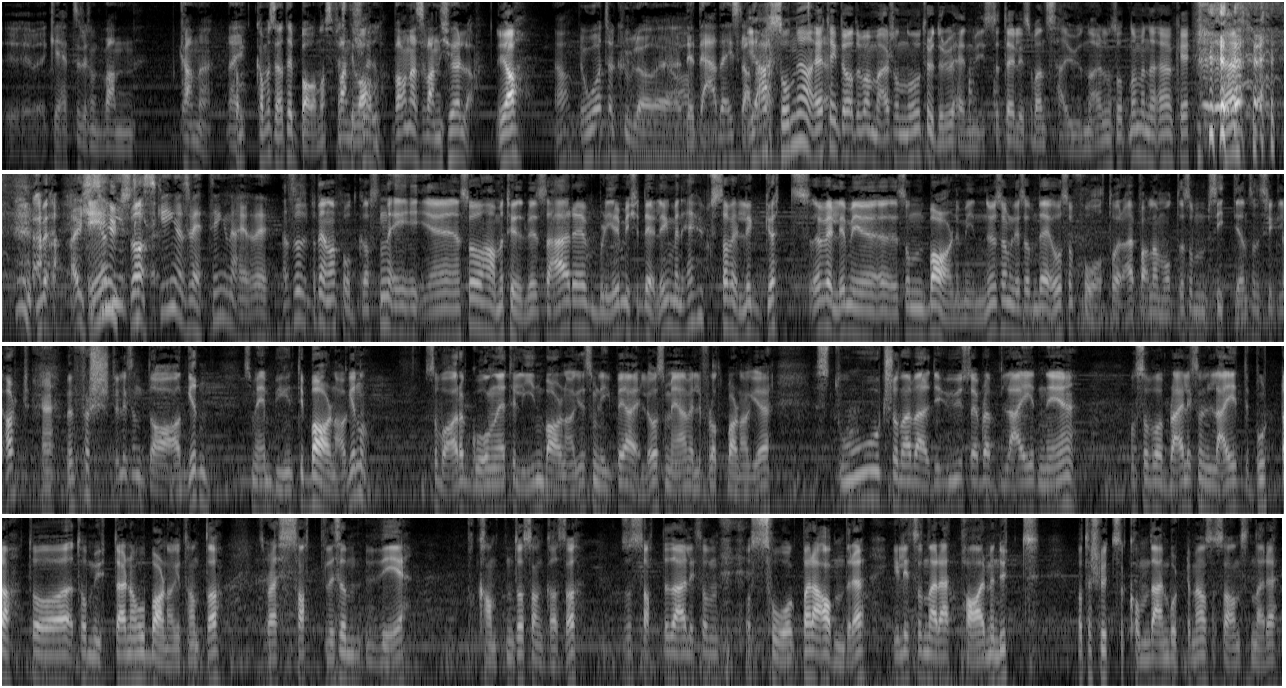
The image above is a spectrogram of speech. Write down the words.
Hva heter det? sånn vannkanne? Nei, Kan, vi si at det er barnas festival? vannkjøler. Barnas vannkjøler. Ja. The watercooler. eh, Det er der de slapper. Ja, sånn ja. Jeg tenkte at det var mer sånn Nå trodde du henviste til liksom en sauna eller noe sånt, men eh, OK. Eh, men er ikke jeg så mye pisking og svetting, nei. Altså, på denne podkasten så har vi tydeligvis det her eh, blir det mye deling, men jeg husker veldig godt veldig mye eh, sånn barneminner som liksom Det er jo så få av dem på en eller annen måte som sitter igjen sånn skikkelig hardt. Hæ? Men første liksom dagen som jeg begynte i barnehagen, så var det å gå ned til Lien barnehage, som ligger på Geilo, som er en veldig flott barnehage. Stort sånn ærverdig verdig hus, og jeg ble leid ned. Og så ble jeg liksom leid bort da av mutter'n og hun barnehagetanta. Så ble jeg satt liksom ved på kanten av sandkassa. Og så satt jeg der liksom og så på de andre i litt sånn der et par minutt. Og til slutt så kom det en bort til meg, og så sa han sånn derre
